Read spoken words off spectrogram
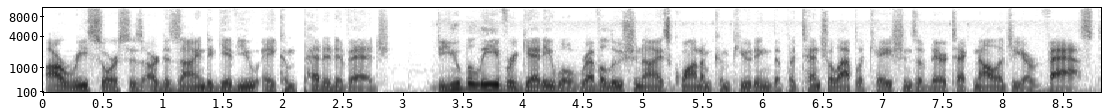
our resources are designed to give you a competitive edge. Do you believe Rigetti will revolutionize quantum computing? The potential applications of their technology are vast,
